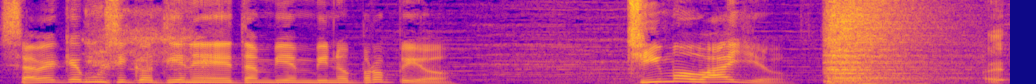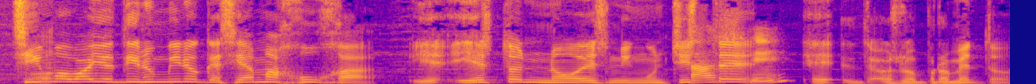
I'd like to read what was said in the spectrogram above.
¿Sabe qué músico tiene también vino propio? Chimo Bayo. Eh, Chimo Bayo tiene un vino que se llama Juja. Y, y esto no es ningún chiste, ¿Ah, sí? eh, os lo prometo.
